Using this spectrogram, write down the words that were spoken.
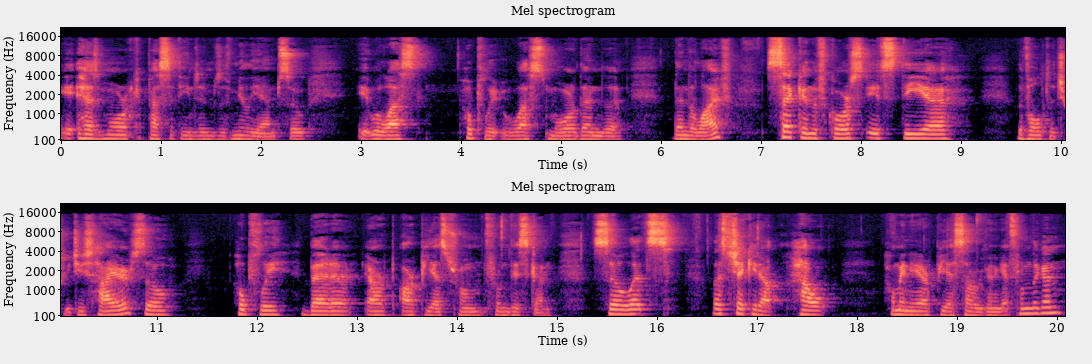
it has more capacity in terms of milliamps. So it will last, hopefully it will last more than the than the life. Second, of course, it's the uh, the voltage, which is higher. So hopefully better RPS from from this gun. So let's let's check it out. How how many RPS are we gonna get from the gun?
